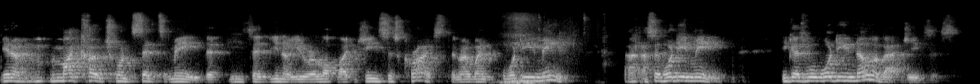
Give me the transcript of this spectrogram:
You know, my coach once said to me that he said, you know, you're a lot like Jesus Christ. And I went, what do you mean? I said, what do you mean? He goes, well, what do you know about Jesus?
